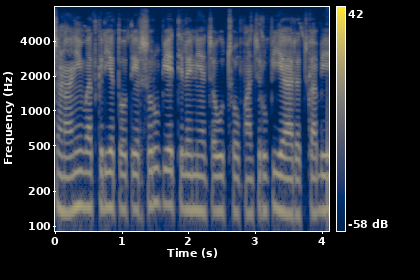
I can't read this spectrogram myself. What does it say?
ચણાની વાત કરીએ તો તેરસો રૂપિયાથી લઈને ચૌદસો પાંચ રૂપિયા રચકા બે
